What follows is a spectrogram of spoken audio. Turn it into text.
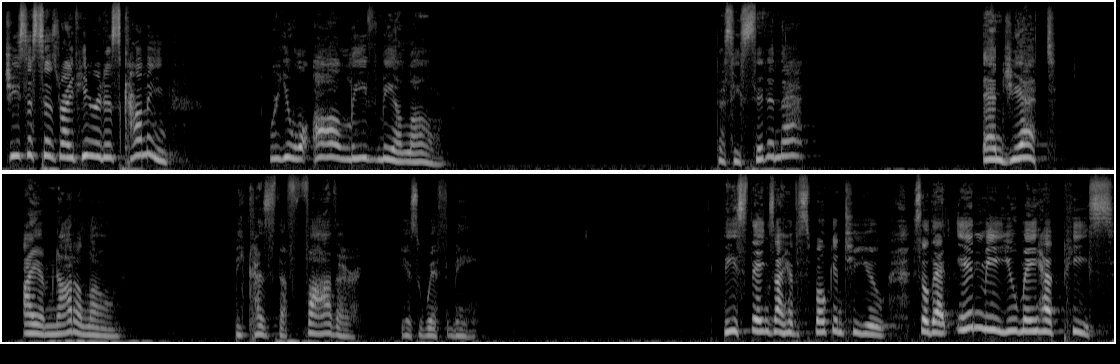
Jesus says right here, it is coming where you will all leave me alone. Does he sit in that? And yet, I am not alone because the Father is with me. These things I have spoken to you, so that in me you may have peace.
